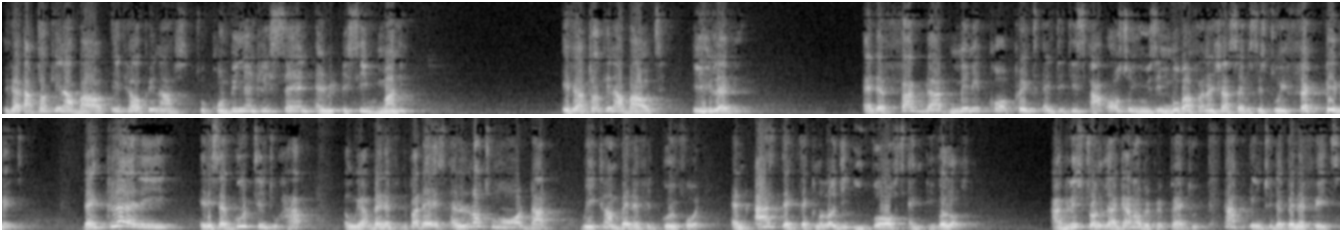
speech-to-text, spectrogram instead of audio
If you are talking about it helping us to conveniently send and receive money, if you are talking about e-levy, and the fact that many corporate entities are also using mobile financial services to effect payment, then clearly it is a good thing to have and we are benefiting. But there is a lot more that we can benefit going forward. And as the technology evolves and develops, I believe strongly that Ghana will be prepared to tap into the benefits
